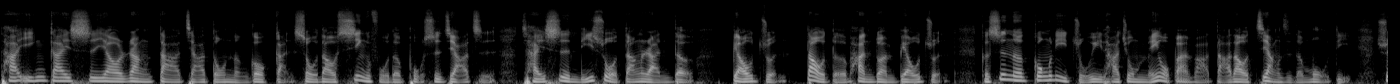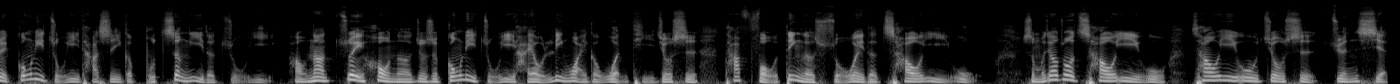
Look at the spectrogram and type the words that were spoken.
它应该是要让大家都能够感受到幸福的普世价值，才是理所当然的标准道德判断标准。可是呢，功利主义它就没有办法达到这样子的目的，所以功利主义它是一个不正义的主义。好，那最后呢，就是功利主义还有另外一个问题，就是它否定了所谓的超义务。什么叫做超义务？超义务就是捐献，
